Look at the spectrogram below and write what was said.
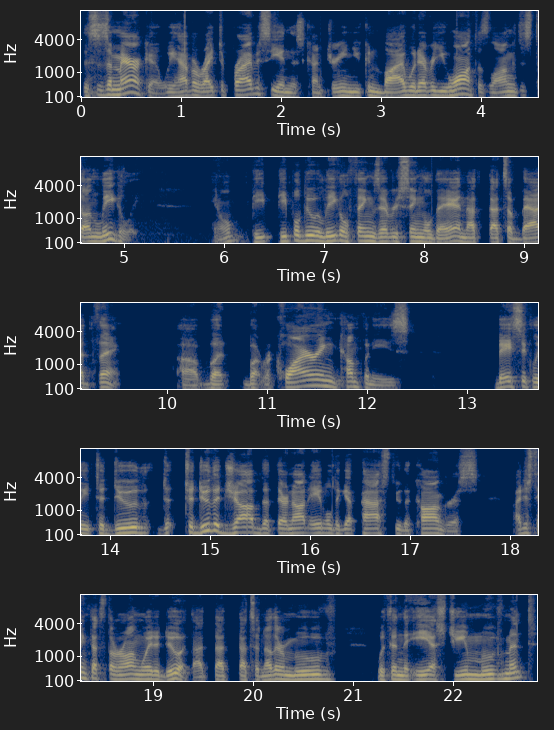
This is America. We have a right to privacy in this country, and you can buy whatever you want as long as it's done legally. You know, pe- people do illegal things every single day, and that that's a bad thing. Uh, but but requiring companies basically to do to do the job that they're not able to get passed through the Congress, I just think that's the wrong way to do it. That that that's another move within the ESG movement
